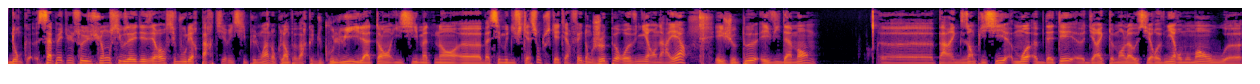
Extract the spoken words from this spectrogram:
Donc ça peut être une solution si vous avez des erreurs, si vous voulez repartir ici plus loin. Donc là on peut voir que du coup lui il attend ici maintenant euh, bah, ces modifications, tout ce qui a été refait. Donc je peux revenir en arrière et je peux évidemment euh, par exemple ici, moi updater euh, directement là aussi, revenir au moment où euh,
